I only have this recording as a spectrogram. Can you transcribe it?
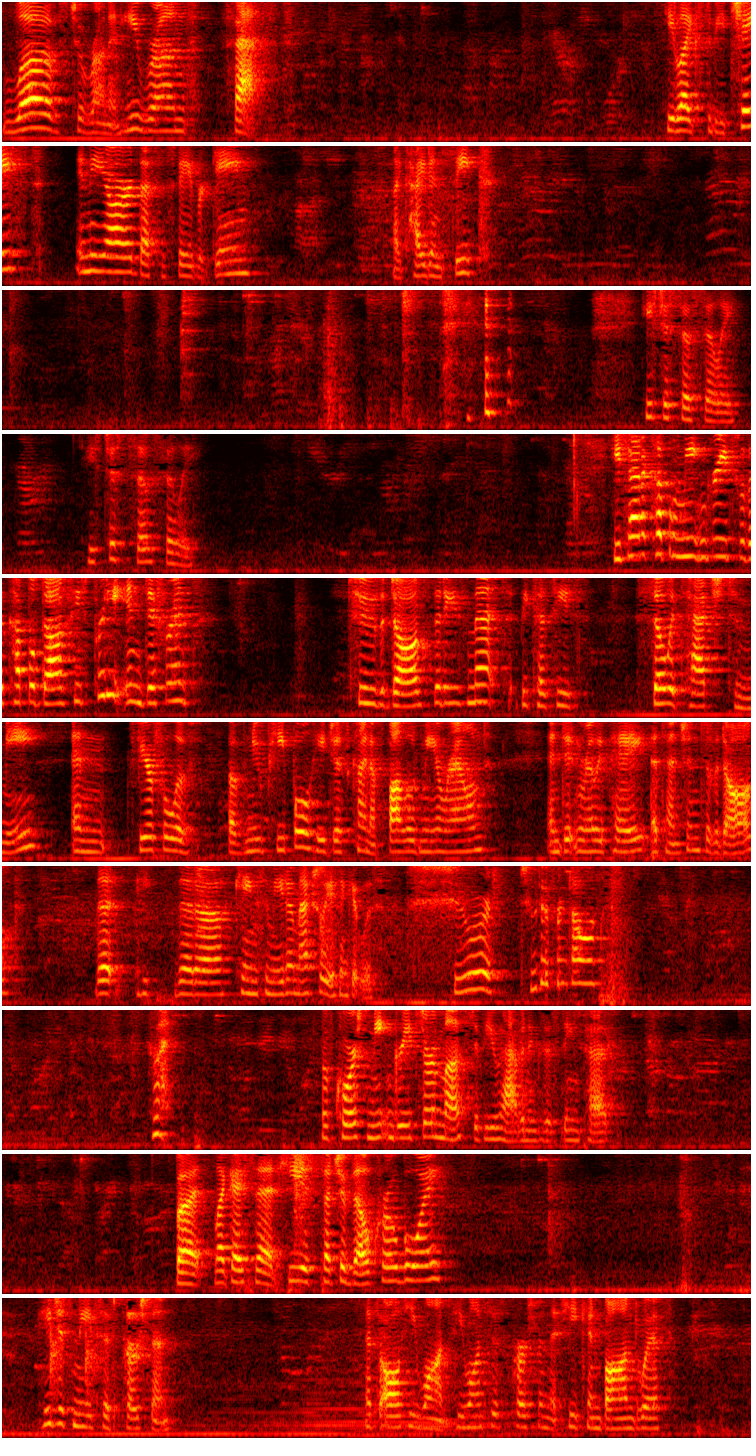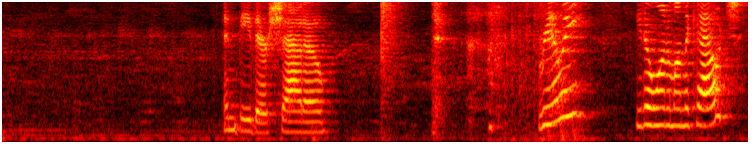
loves to run and he runs fast. He likes to be chased in the yard. That's his favorite game, like hide and seek. He's just so silly. He's just so silly. He's had a couple meet and greets with a couple dogs. He's pretty indifferent to the dogs that he's met because he's so attached to me and fearful of, of new people. He just kind of followed me around and didn't really pay attention to the dog that he that uh, came to meet him. Actually, I think it was two or two different dogs. Of course, meet and greets are a must if you have an existing pet. But like I said, he is such a Velcro boy. He just needs his person. That's all he wants. He wants his person that he can bond with and be their shadow. really? You don't want him on the couch?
